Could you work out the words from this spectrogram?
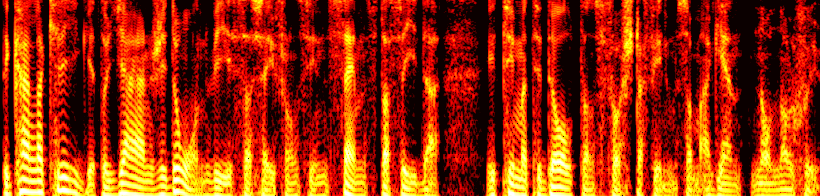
Det kalla kriget och järnridån visar sig från sin sämsta sida i Timothy Daltons första film som agent 007.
